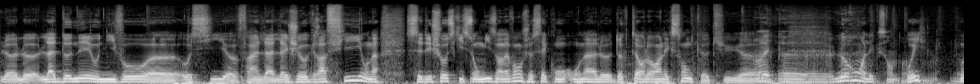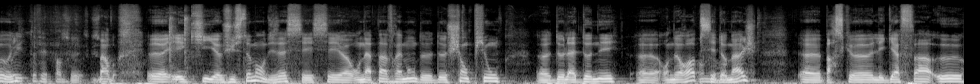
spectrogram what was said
le- le- la donnée au niveau euh, aussi, enfin la, la géographie. On a, c'est des choses qui sont mises en avant. Je sais qu'on on a le docteur Laurent Alexandre que tu. Ouais, Laurent Alexandre. Oui, oui, oui. tout à fait, pardon. Pardon. Et qui justement on disait c'est, c'est, on n'a pas vraiment de, de champion de la donnée en Europe, c'est dommage euh, parce que les Gafa eux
